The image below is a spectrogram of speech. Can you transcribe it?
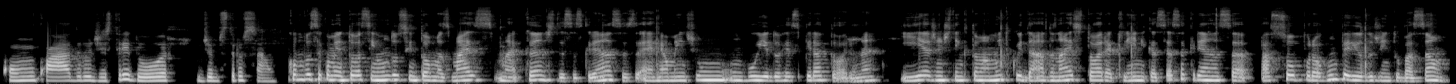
com um quadro de estridor de obstrução. Como você comentou, assim, um dos sintomas mais marcantes dessas crianças é realmente um, um ruído respiratório, né? E a gente tem que tomar muito cuidado na história clínica. Se essa criança passou por algum período de intubação,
